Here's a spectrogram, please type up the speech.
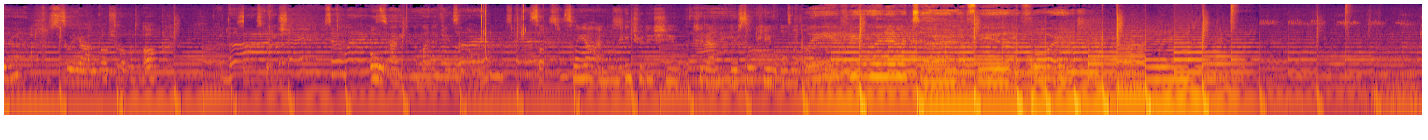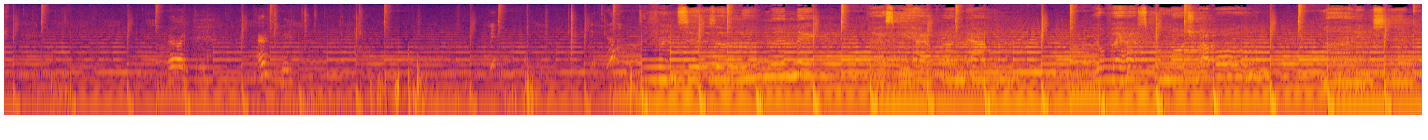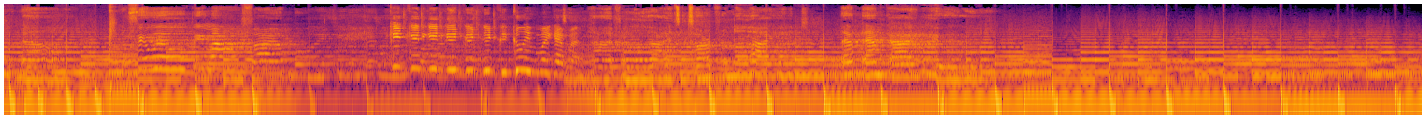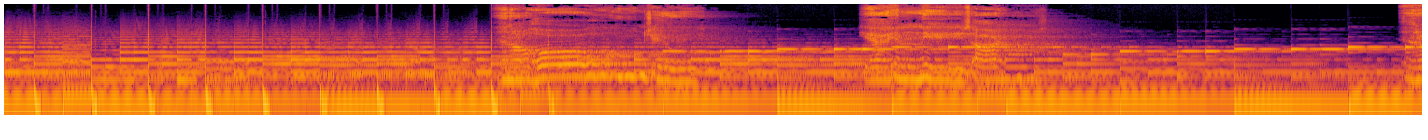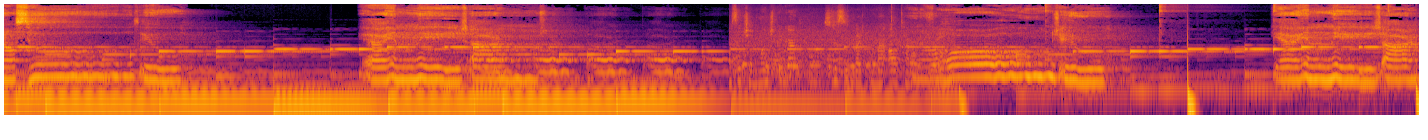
actually. So yeah, well talked up. Oh, and my nephews are coming up. So, so yeah, I'm going to introduce you to them. They're so cute. Oh my god. Anthony, good, good, good, my camera. Soothe you. Yeah, in these arms. I'm such a munch picker. So this is like my all-time I'll favorite. hold you. Yeah, in these arms.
